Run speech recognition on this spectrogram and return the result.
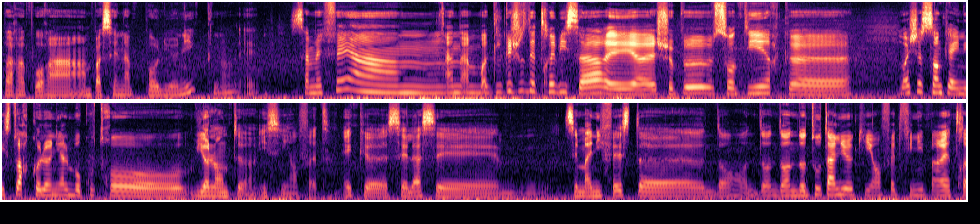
par rapport à un passé napoléonique. ça me fait quelque chose de très bizarre et euh, je peux sentir que... Moi, je sens qu'il y a une histoire coloniale beaucoup trop violente ici, en fait. Et que cela c'est manifeste euh, dans, tout un lieu qui, en fait, finit par être,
